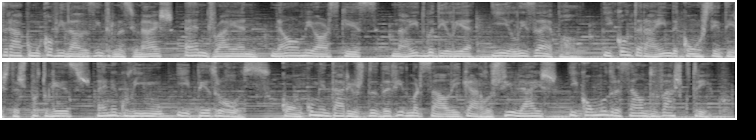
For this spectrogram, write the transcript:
terá como convidadas internacionais Anne Ryan, Naomi Orskis, Naid Badilia e Elisa Apple e contará ainda com os cientistas portugueses Ana Golinho e Pedro Rosso, com comentários de David Marçal e Carlos Fiolhais e com moderação de Vasco Trigo.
